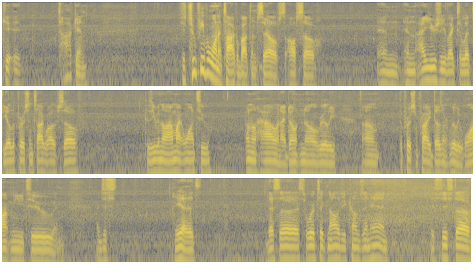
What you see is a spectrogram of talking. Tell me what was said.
ki- talking. Just two people want to talk about themselves also. And and I usually like to let the other person talk about themselves because even though I might want to, I don't know how, and I don't know really. Um, the person probably doesn't really want me to, and I just, yeah, that's that's uh that's where technology comes in hand. It's just uh,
